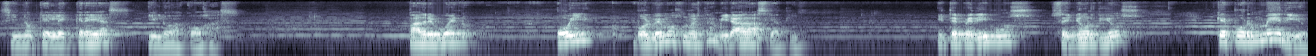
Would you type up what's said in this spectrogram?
sino que le creas y lo acojas. Padre bueno, hoy volvemos nuestra mirada hacia ti. Y te pedimos, Señor Dios, que por medio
